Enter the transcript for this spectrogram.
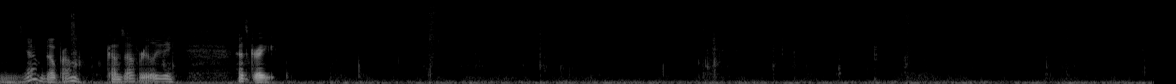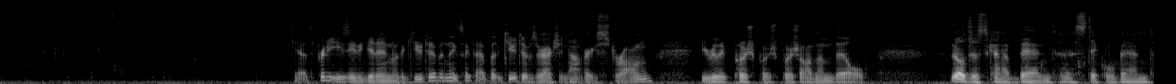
Mm, yeah, no problem. Comes off real easy. That's great. Yeah, it's pretty easy to get in with a Q-tip and things like that, but Q-tips are actually not very strong. If You really push, push, push on them, they'll they'll just kind of bend. The stick will bend,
